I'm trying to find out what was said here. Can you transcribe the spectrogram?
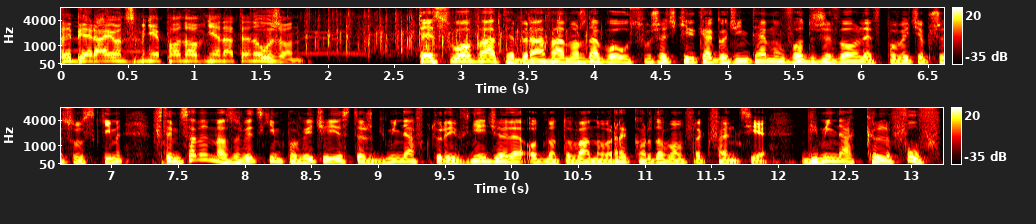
wybierając mnie ponownie na ten urząd. Te słowa, te brawa można było usłyszeć kilka godzin temu w Odżywole w powiecie przysuskim. W tym samym mazowieckim powiecie jest też gmina, w której w niedzielę odnotowano rekordową frekwencję. Gmina Klfów.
